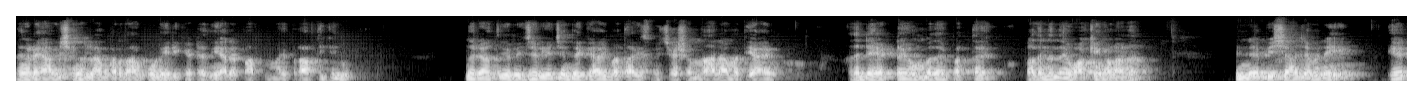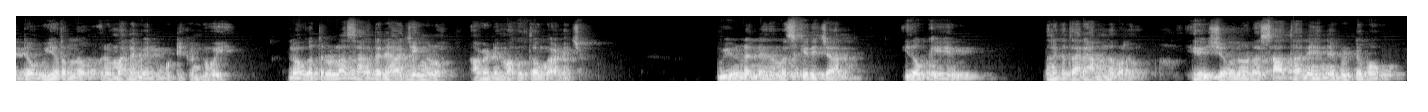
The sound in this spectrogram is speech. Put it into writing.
നിങ്ങളുടെ ആവശ്യങ്ങളെല്ലാം കർത്താവ് കൂടെ ഇരിക്കട്ടെ എന്ന് ഞാൻ പ്രാർത്ഥിക്കുന്നു. ഇന്ന് രാത്രി ഒരു ചെറിയ ചിന്തയ്ക്കായി മത്തായ സുവിശേഷം നാലാം അധ്യായം അതിന്റെ എട്ട് ഒമ്പത് പത്ത് പതിനൊന്ന് വാക്യങ്ങളാണ്. പിന്നെ പിശാജ് അവനെ ഏറ്റവും ഉയർന്ന ഒരു മരമേൽ കൂട്ടിക്കൊണ്ടുപോയി. ലോകത്തിലുള്ള സകല രാജ്യങ്ങളും അവരുടെ മഹത്വം കാണിച്ചു. വീണെന്നെ നമസ്കരിച്ചാൽ ഇതൊക്കെയും നിനക്ക് തരാമെന്ന് പറഞ്ഞു. യേശു അവനോട് സാത്താനെ എന്നെ വിട്ടുപോകും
